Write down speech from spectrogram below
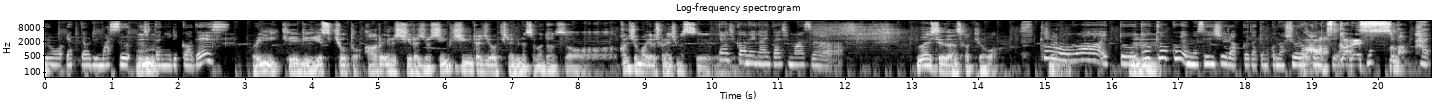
優をやっております、うん、藤谷理子です、うんはい、KBS 京都 RNC ラジオ CBC ラジオを聴の皆様どうぞ。今週もよろしくお願いします。よろしくお願いいたします。何してたんですか、今日は？今日は、えっと、うん。東京公演の千秋楽だったの、この収録の日は。疲れ様、はい、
